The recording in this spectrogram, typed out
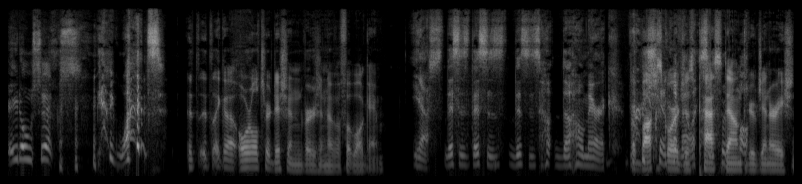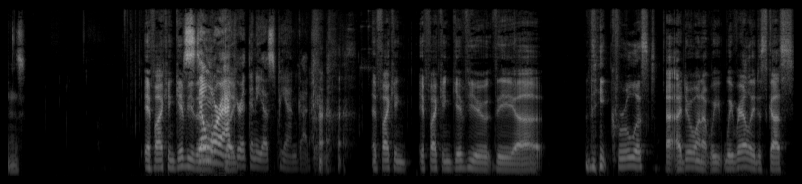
806. like, what? It's it's like a oral tradition version of a football game. Yes, this is this is this is the Homeric. The box score just LSU passed down football. through generations. If I can give you Still the, more like, accurate than ESPN. Goddamn. if I can if I can give you the uh the cruelest I I do want to we we rarely discuss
